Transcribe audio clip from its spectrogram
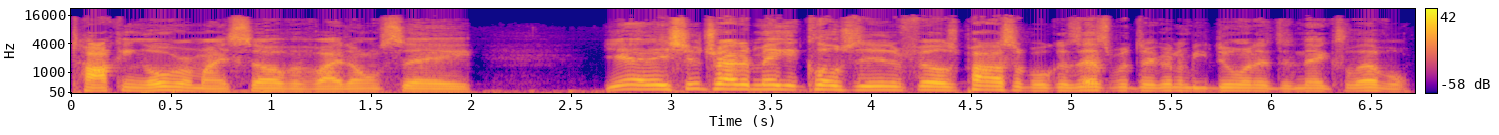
talking over myself if I don't say, yeah, they should try to make it close to the NFL as possible because that's what they're going to be doing at the next level.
